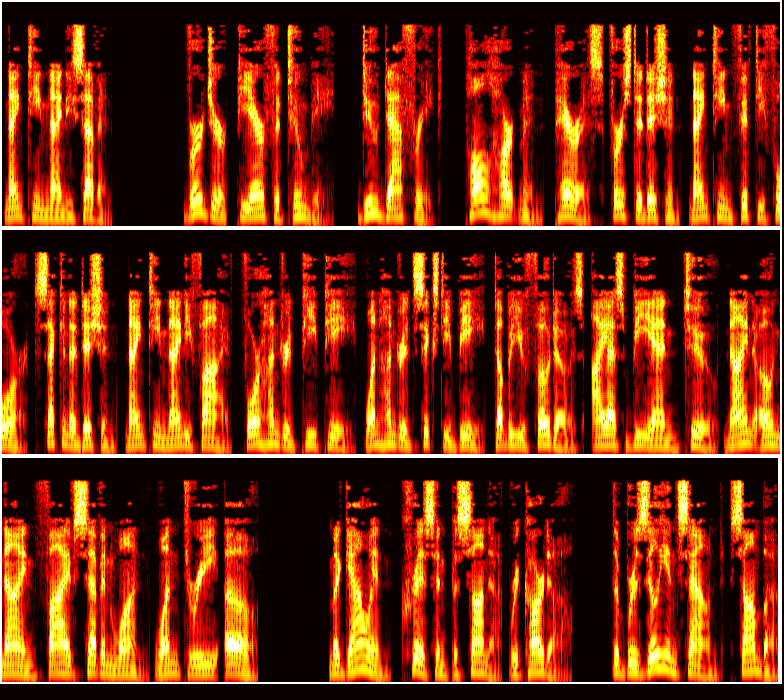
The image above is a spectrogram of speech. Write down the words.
1997. Verger, Pierre Fatumbi. Du d'Afrique. Paul Hartmann, Paris 1st edition, 1954, 2nd edition, 1995, 400 pp. 160b, W photos, ISBN 2-909571-13-0. McGowan, Chris and Pessanha, Ricardo. The Brazilian Sound, Samba,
